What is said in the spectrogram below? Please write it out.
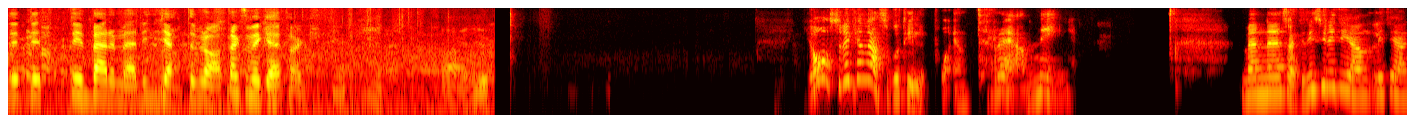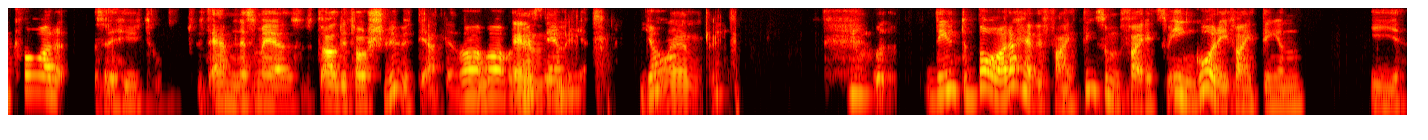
det, det, det värmer. Det är jättebra. Tack så mycket. Tack. Ja, så det kan alltså gå till på en träning. Men eh, sagt, det finns ju lite grann, lite grann kvar. Alltså, det är ju ett, ämne som är, aldrig tar slut egentligen. Vad, vad, vad kan vi säga mer? Oändligt. Ja, Oändligt. och det är ju inte bara heavy fighting som, fight, som ingår i fightingen i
